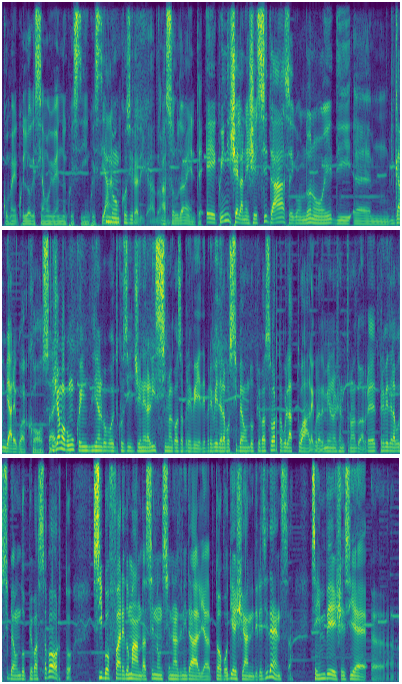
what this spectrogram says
come quello che stiamo vivendo in questi, in questi anni. Non così radicato. no? Assolutamente, e quindi c'è la necessità, secondo noi, di, ehm, di cambiare qualcosa. Diciamo comunque in linea proprio così generalissima cosa prevede. Prevede la possibilità di un doppio passaporto, quella attuale, quella del 1992. Pre- Prevede la possibilità di un doppio passaporto. Si può fare domanda se non si è nato in Italia dopo 10 anni di residenza. Se invece si è. ehm,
